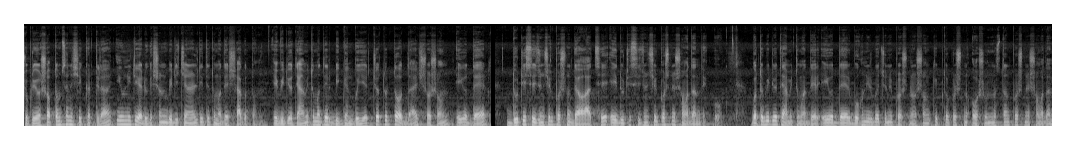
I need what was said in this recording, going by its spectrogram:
সুপ্রিয় সপ্তম শ্রেণির শিক্ষার্থীরা ইউনিটি এডুকেশন বিডি চ্যানেলটিতে তোমাদের স্বাগতম। এই ভিডিওতে আমি তোমাদের বিজ্ঞান বইয়ের চতুর্থ অধ্যায়, শোষণ, এই অধ্যায়ের দুটি সৃজনশীল প্রশ্ন দেওয়া আছে। এই দুটি সৃজনশীল প্রশ্নের সমাধান দেখব। গত ভিডিওতে আমি তোমাদের এই অধ্যায়ের বহু নির্বাচনী প্রশ্ন, সংক্ষিপ্ত প্রশ্ন ও শূন্যস্থান প্রশ্নের সমাধান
